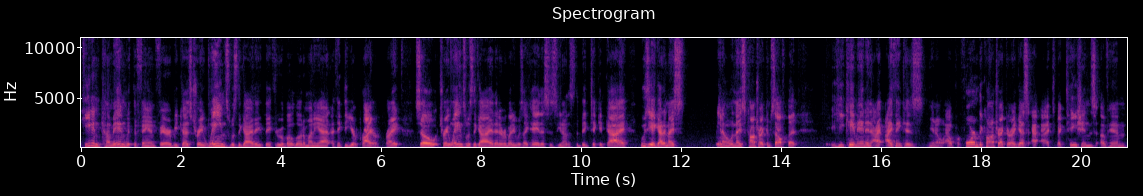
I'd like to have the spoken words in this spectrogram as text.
he didn't come in with the fanfare because Trae Waynes was the guy they, they threw a boatload of money at, I think the year prior, right? So Trae Waynes was the guy that everybody was like, hey, this is, you know, this is the big ticket guy. Awuzie got a nice, you know, a nice contract himself, but he came in and I, I think has, you know, outperformed the contractor, I guess, a- expectations of him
